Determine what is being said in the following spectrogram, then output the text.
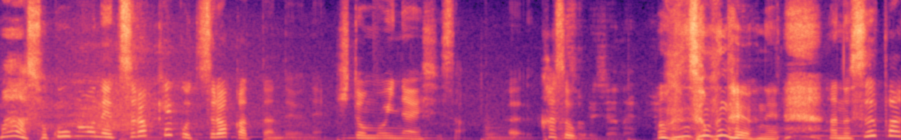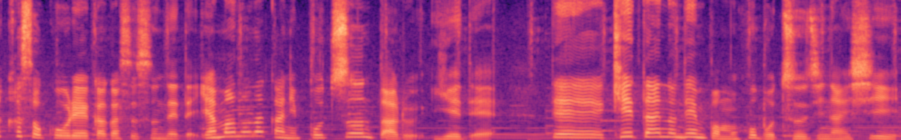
まあそこもねつら結構辛かったんだよね。人もいないしさ。過疎そ そうだよねあのスーパー過疎高齢化が進んでて山の中にポツンとある家でで携帯の電波もほぼ通じないし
